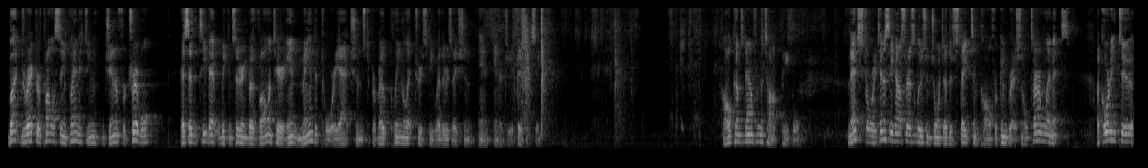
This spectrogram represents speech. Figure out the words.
but Director of Policy and Planning Jennifer Tribble has said that TDEC will be considering both voluntary and mandatory actions to promote clean electricity, weatherization, and energy efficiency. All comes down from the top, people. Next story Tennessee House resolution joins other states in call for congressional term limits. According to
